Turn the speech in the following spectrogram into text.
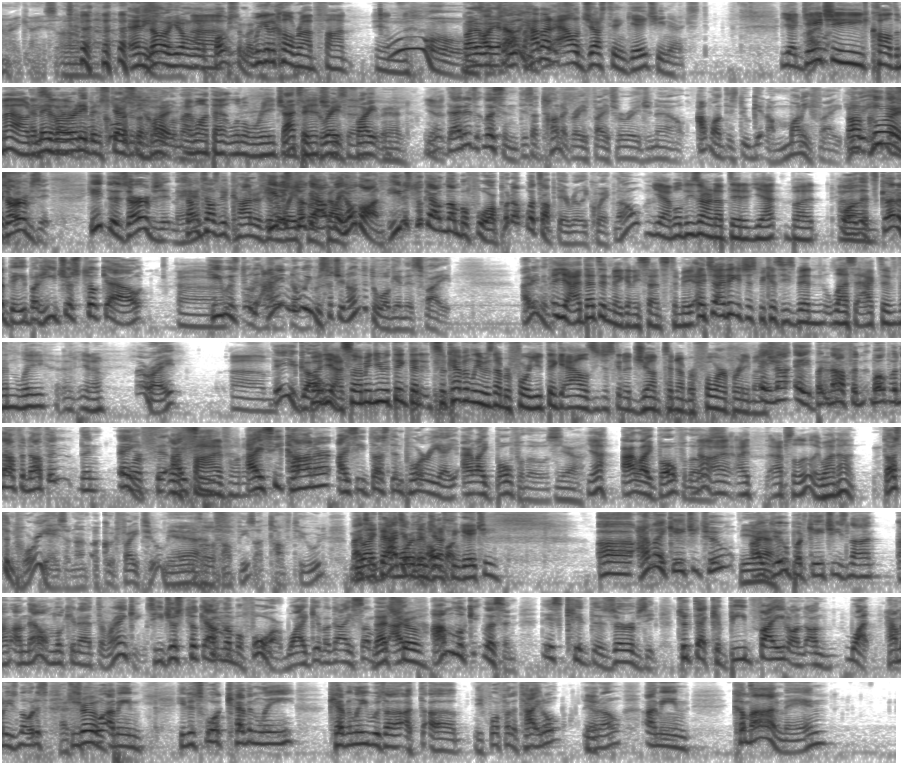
All right, guys. Um, anyway. No, you don't want to Uh, poke somebody. we got to call Rob Font. In. Ooh, By the way, tell you, how about guys. Al Justin Gaethje next? Yeah, Gaethje called him out. He And they've said, I- already been Of course scheduled he to called fight. him I want that little raging. That's a bitch," he great said. fight, man. Yeah. That is listen. There's a ton of great fights for Rage now. I want this dude getting a money fight. He, Of he course. deserves it. He deserves it, man. Something tells me Conor's He gonna just wait took for a out. belt. Wait, hold on. He just took out number four. Put up what's up there really quick. No. Yeah, well, these aren't updated yet, but Well, um, it's gonna be, but he just took out. Uh, he was, dude. I didn't know he was such an underdog in this fight. I didn't even. yeah, that didn't make any sense to me. It's, I think it's just because he's been less active than Lee. uh, You know. All right. there you go. Um, But yeah, so I mean, you would think that. So Kevin Lee was number four. You'd think Al's just going to jump to number four, pretty much. Hey, not hey, but not for well, but not for nothing. Then hey, Or- th- or I five, see, whatever. I see Conor. I see Dustin Poirier. I like both of those. Yeah. yeah. I like both of those. No, I, I absolutely. Why not? Dustin Poirier's a, a good fight too, man. Yeah. He's a tough. He's a tough dude. You like that more than Justin on. Gaethje? Uh, I like Gaethje too. Yeah. I do, but Gaethje's not. I'm, I'm now. I'm looking at the rankings. He just took out number four. Why give a guy something? That's I, true. I'm looking. Listen, this kid deserves it. Took that Khabib fight on on what? How many's notice? That's he true. Fought, I mean, he just fought Kevin Lee. Kevin Lee was a, a, a he fought for the title. You know. I mean, come on, man.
